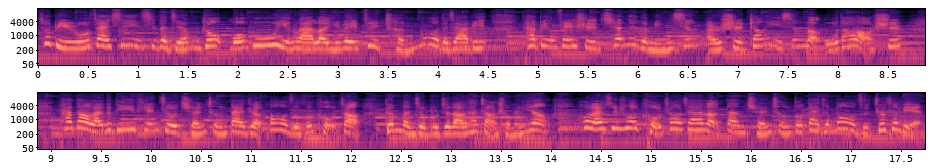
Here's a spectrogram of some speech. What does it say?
就比如在新一期的节目中，蘑菇屋迎来了一位最沉默的嘉宾。他并非是圈内的明星，而是张艺兴的舞蹈老师。他到来的第一天就全程戴着帽子和口罩，根本就不知道他长什么样。后来虽说口罩摘了，但全程都戴着帽子遮着脸。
